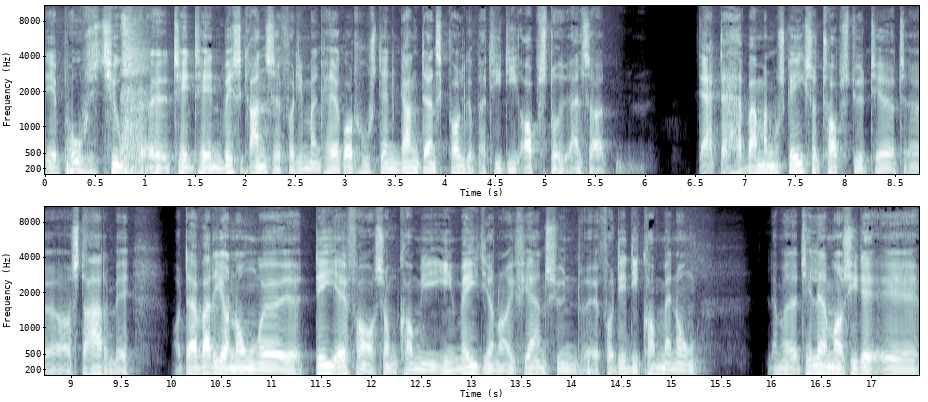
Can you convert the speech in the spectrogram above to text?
det er positivt øh, til, til en vis grænse, fordi man kan jo godt huske dengang Dansk Folkeparti, de opstod, altså, der, der var man måske ikke så topstyret til at, øh, at starte med, og der var det jo nogle øh, DF'er, som kom i, i medierne og i fjernsynet, øh, fordi de kom med nogle, lad mig tillade mig at sige det, øh,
